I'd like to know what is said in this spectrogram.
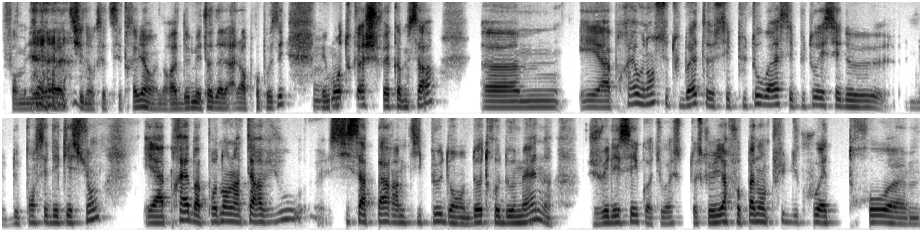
formuler là-dessus, donc c'est très bien. On aura deux méthodes à, leur proposer. Mais mmh. moi, en tout cas, je fais comme ça. et après, oh non, c'est tout bête. C'est plutôt, ouais, c'est plutôt essayer de, de, penser des questions Et après, bah, pendant l'interview, si ça part un petit peu dans d'autres domaines, je vais laisser. Quoi, tu vois, ce que je veux dire, il ne faut pas non plus du coup être trop, euh,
